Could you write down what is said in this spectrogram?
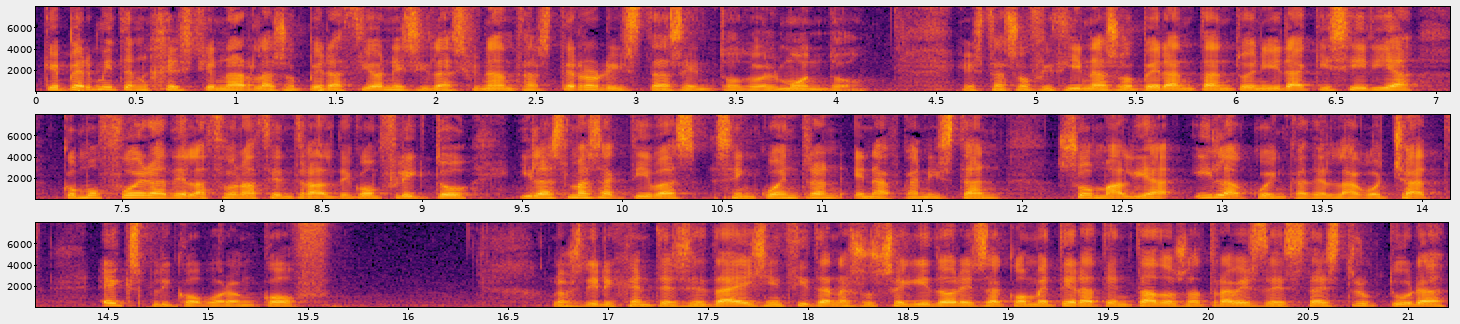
que permiten gestionar las operaciones y las finanzas terroristas en todo el mundo. Estas oficinas operan tanto en Irak y Siria como fuera de la zona central de conflicto y las más activas se encuentran en Afganistán, Somalia y la cuenca del lago Chad, explicó Voronkov. Los dirigentes de Daesh incitan a sus seguidores a cometer atentados a través de esta estructura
